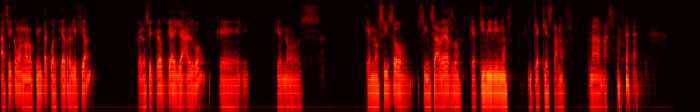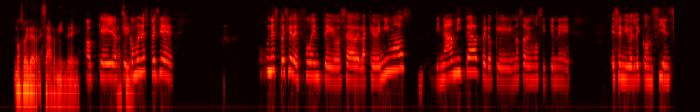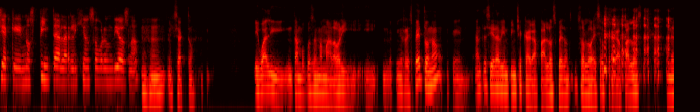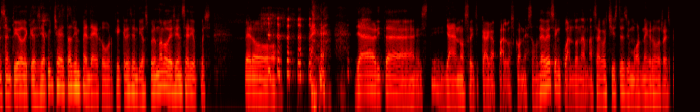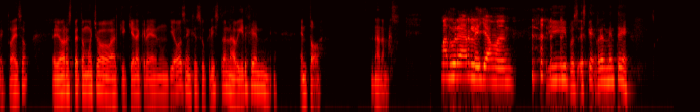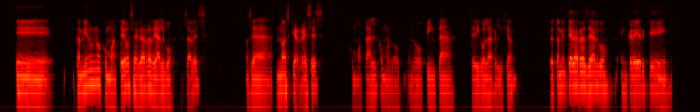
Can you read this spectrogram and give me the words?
así como nos lo pinta cualquier religión, pero sí creo que hay algo que, que nos que nos hizo sin saberlo, que aquí vivimos y que aquí estamos, nada más. no soy de rezar ni de... Ok, ok, como una especie, una especie de fuente, o sea, de la que venimos, dinámica, pero que no sabemos si tiene ese nivel de conciencia que nos pinta la religión sobre un Dios, ¿no? exacto igual y tampoco soy mamador y, respeto, ¿no? Que antes sí era bien pinche cagapalos, pero solo eso, cagapalos, en el sentido de que decía, pinche, estás bien pendejo porque crees en Dios, pero no lo decía en serio, pues. Pero ya ahorita, este, ya no soy cagapalos con eso. De vez en cuando nada más hago chistes de humor negro respecto a eso. Yo respeto mucho al que quiera creer en un Dios, en Jesucristo, en la Virgen, en todo. Nada más. Madurar le llaman. Sí, pues es que realmente eh, también uno como ateo se agarra de algo, ¿sabes? O sea, no es que reces como tal, como lo, lo pinta, te digo, la religión, pero también te agarras de algo en creer que,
